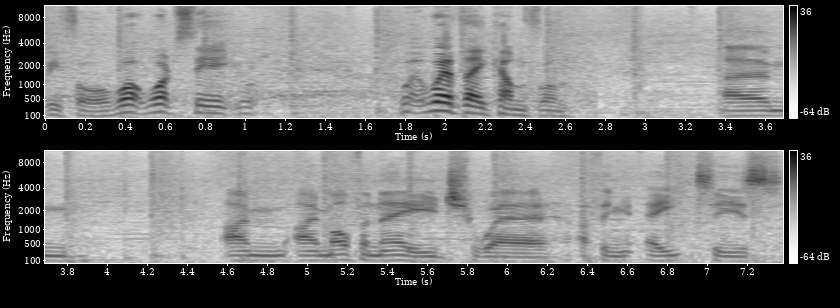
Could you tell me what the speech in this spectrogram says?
before. What, what's the, where have they come from? Um, I'm I'm of an age where I think 80s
